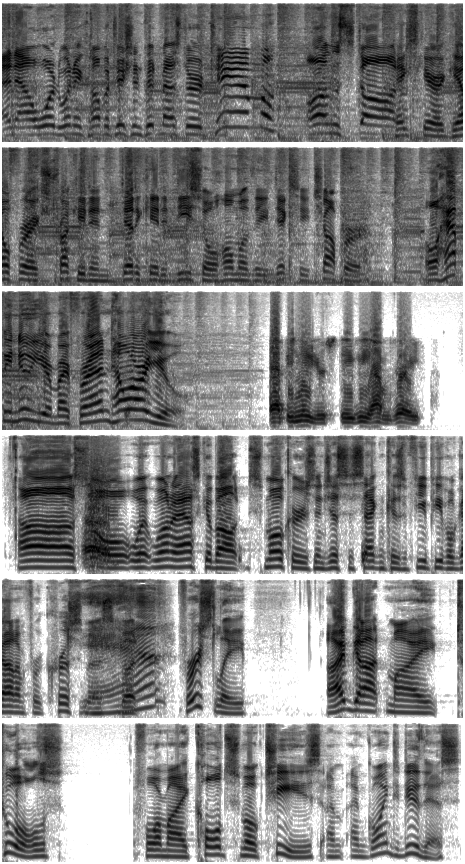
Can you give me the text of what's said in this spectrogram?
And now, award winning competition pitmaster Tim Onstott. Takes care of Gale Ferrex Trucking and Dedicated Diesel, home of the Dixie Chopper. Oh, Happy New Year, my friend. How are you? Happy New Year, Stevie. I'm great. Uh, so we want to ask about smokers in just a second because a few people got them for Christmas. Yeah? But firstly, I've got my tools for my cold smoked cheese. I'm, I'm going to do this.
